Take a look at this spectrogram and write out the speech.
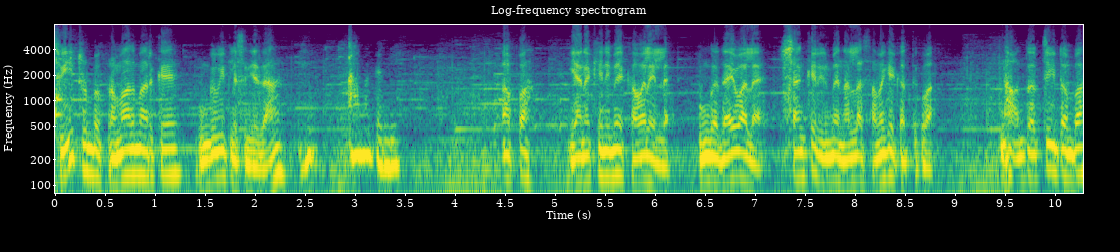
ஸ்வீட் ரொம்ப பிரமாதமா இருக்கு. உங்க வீட்டுல செஞ்சதா? ஆமா தம்பி. அப்பா எனக்கு இனிமே கவலை இல்ல. உங்க தயவால சங்கர் இனிமே நல்லா சமைக்க கத்துக்குவா. நான் தப்பிச்சுக்கிட்டேன்பா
